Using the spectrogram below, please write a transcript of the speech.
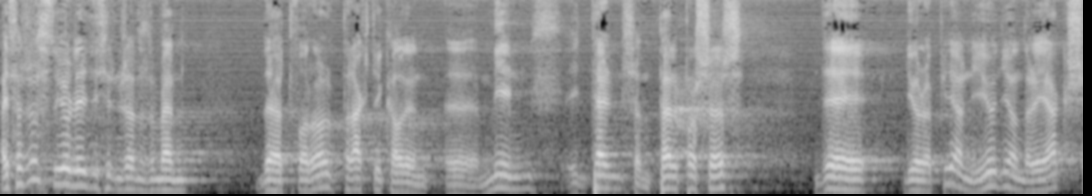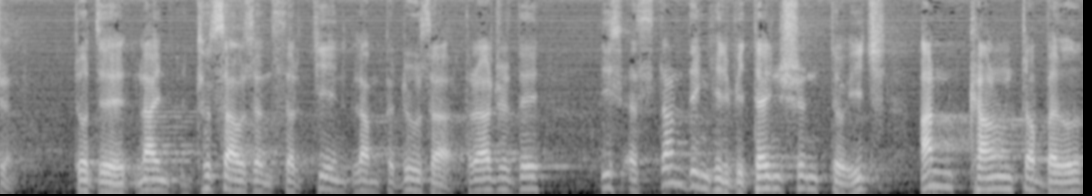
I suggest to you, ladies and gentlemen, that for all practical uh, means, intents, and purposes, the European Union reaction to the 2013 Lampedusa tragedy is a standing invitation to its uncountable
